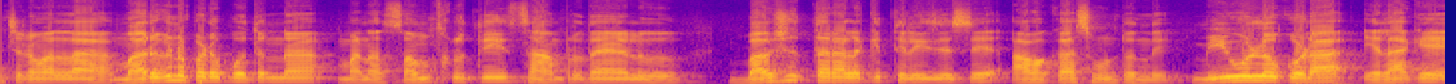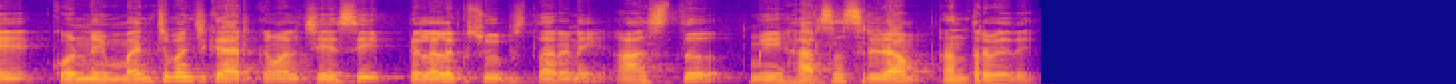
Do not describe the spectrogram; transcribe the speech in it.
నిర్వహించడం వల్ల మరుగున పడిపోతున్న మన సంస్కృతి సాంప్రదాయాలు భవిష్యత్ తరాలకి తెలియజేసే అవకాశం ఉంటుంది. మీ ఊళ్ళో కూడా ఇలాగే కొన్ని మంచి మంచి కార్యక్రమాలు చేసి పిల్లలకు చూపిస్తారని ఆశతో మీ హర్ష శ్రీరామ్ అంతర్వేది.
